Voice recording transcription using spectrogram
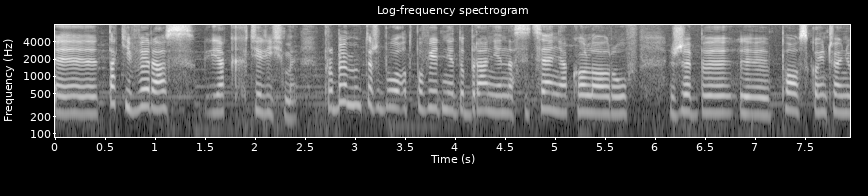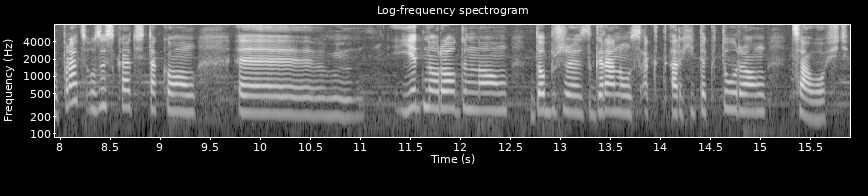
e, taki wyraz, jak chcieliśmy. Problemem też było odpowiednie dobranie nasycenia kolorów, żeby e, po skończeniu prac uzyskać taką jednorodną, dobrze zgraną z architekturą całość.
